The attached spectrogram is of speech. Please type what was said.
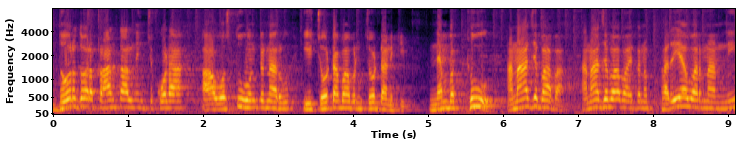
దూర దూర ప్రాంతాల నుంచి కూడా ఆ వస్తూ ఉంటున్నారు ఈ చోటాబాబుని చూడడానికి నెంబర్ టూ అనాజబాబా అనాజబాబా ఇతను పర్యావరణాన్ని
